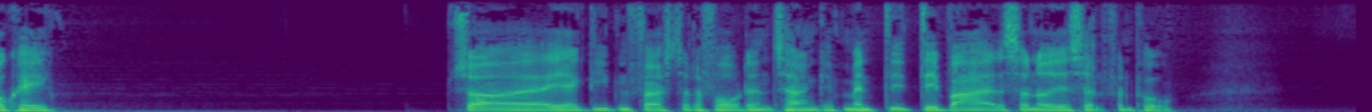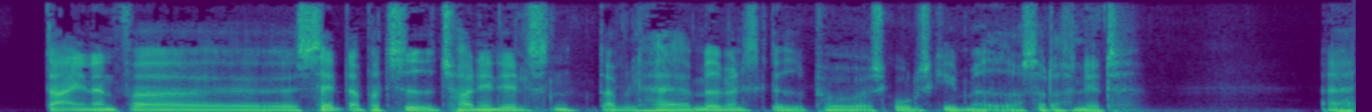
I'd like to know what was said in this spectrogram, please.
Okay. Så er jeg ikke lige den første, der får den tanke. Men det, det var altså noget, jeg selv fandt på. Der er en eller anden for øh, Centerpartiet, Tony Nielsen, der vil have medmenneskelighed på skoleskemaet, og så er der sådan lidt øh, du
